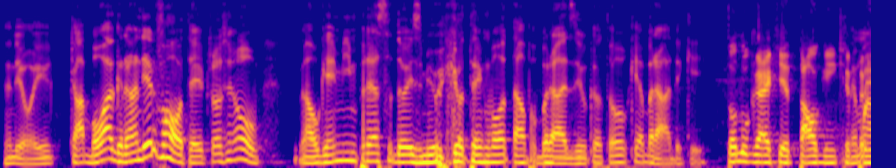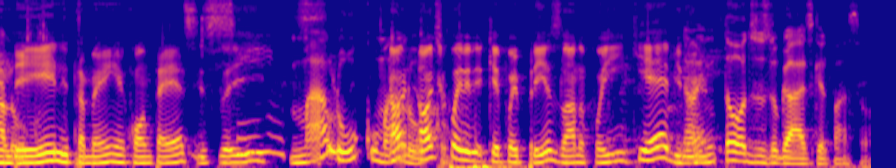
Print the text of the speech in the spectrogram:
Entendeu? Aí acabou a grana e ele volta. Aí ele falou assim, ô, alguém me empresta 2 mil que eu tenho que voltar pro Brasil, que eu tô quebrado aqui. Todo lugar que tá alguém quer É prender maluco. ele também, acontece isso aí. Gente. Maluco, maluco. onde que foi que foi preso lá? Não foi em Kiev, Não, né? em todos os lugares que ele passou.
